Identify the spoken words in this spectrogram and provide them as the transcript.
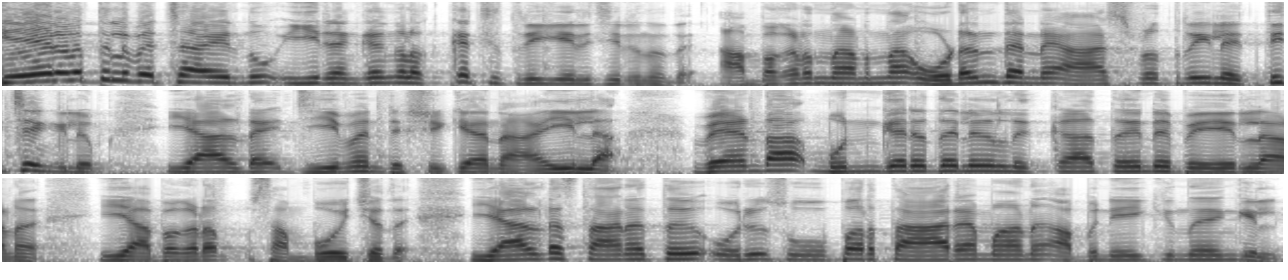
കേരളത്തിൽ വെച്ചായിരുന്നു ഈ രംഗങ്ങളൊക്കെ ചിത്രീകരിച്ചിരുന്നത്. അപകടം നടന്ന ഉടൻ തന്നെ ആശുപത്രിയിൽ എത്തിച്ചെങ്കിലും ഇയാളുടെ ജീവൻ രക്ഷിക്കാനായില്ല. വേണ്ട മുൻകരുതലുകൾ എടുക്കാത്തതിന്റെ പേരിലാണ് ഈ അപകടം സംഭവിച്ചത്. ഇയാളുടെ സ്ഥാനത്ത് ഒരു സൂപ്പർ താരമാണ് അഭിനയിക്കുന്നതെങ്കിൽ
